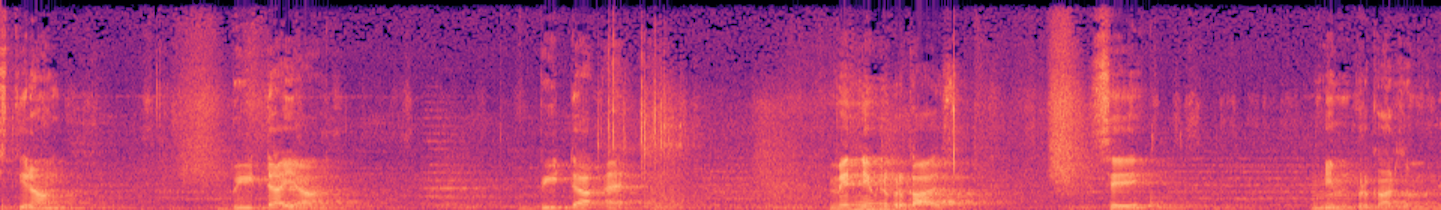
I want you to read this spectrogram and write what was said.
स्थिरांक बीटा या बीटा एन। में निम्न प्रकार से निम्न प्रकार संबंधित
